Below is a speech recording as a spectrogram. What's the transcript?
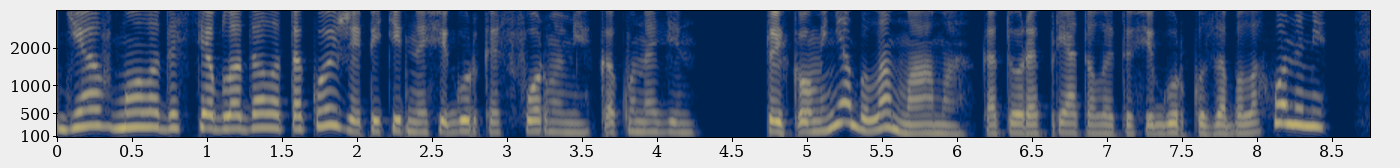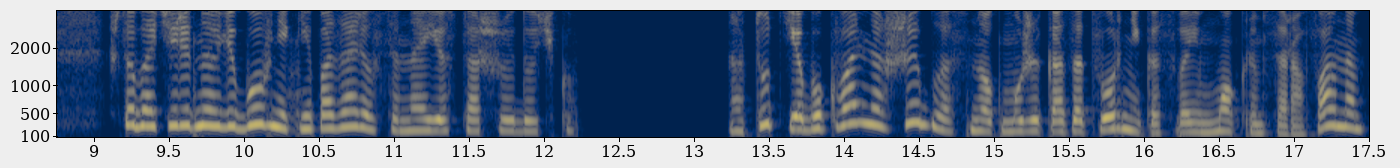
Я в молодости обладала такой же аппетитной фигуркой с формами, как он один. Только у меня была мама, которая прятала эту фигурку за балахонами, чтобы очередной любовник не позарился на ее старшую дочку. А тут я буквально шибла с ног мужика-затворника своим мокрым сарафаном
